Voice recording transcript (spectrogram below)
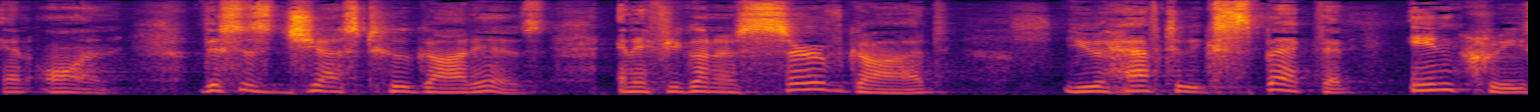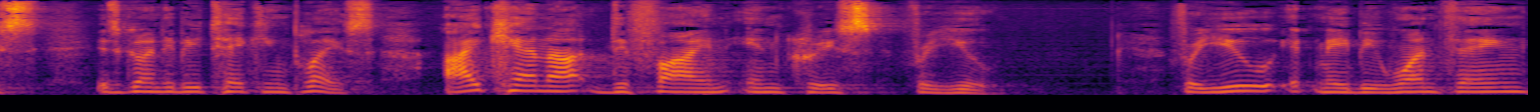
and on. This is just who God is. And if you're going to serve God, you have to expect that increase is going to be taking place. I cannot define increase for you. For you, it may be one thing.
